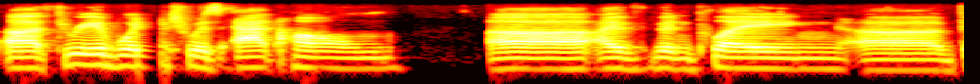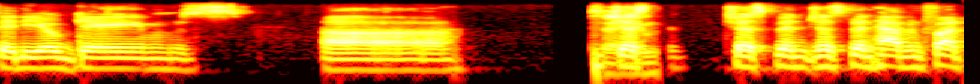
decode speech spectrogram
Uh, three of which was at home. Uh, I've been playing uh, video games. Uh, just just been just been having fun.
